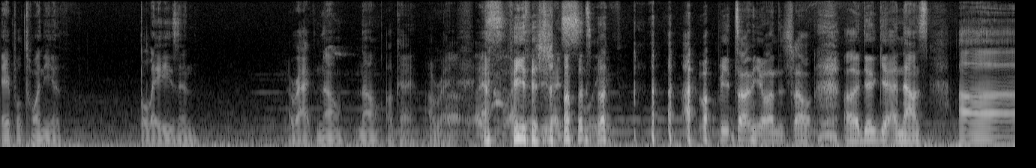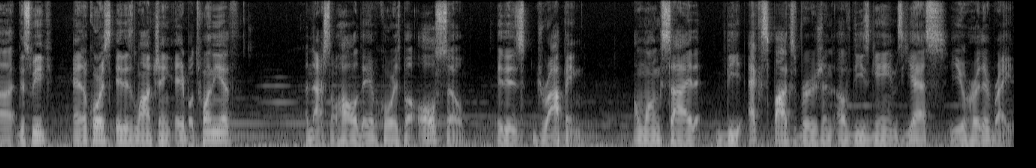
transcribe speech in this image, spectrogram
April 20th. Blazing. Iraq? No, no. Okay, all right. Uh, I, sl- I, the dude, I sleep. I won't be telling you on the show. Uh, did get announced uh, this week, and of course, it is launching April twentieth, a national holiday, of course, but also it is dropping alongside the Xbox version of these games. Yes, you heard it right.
